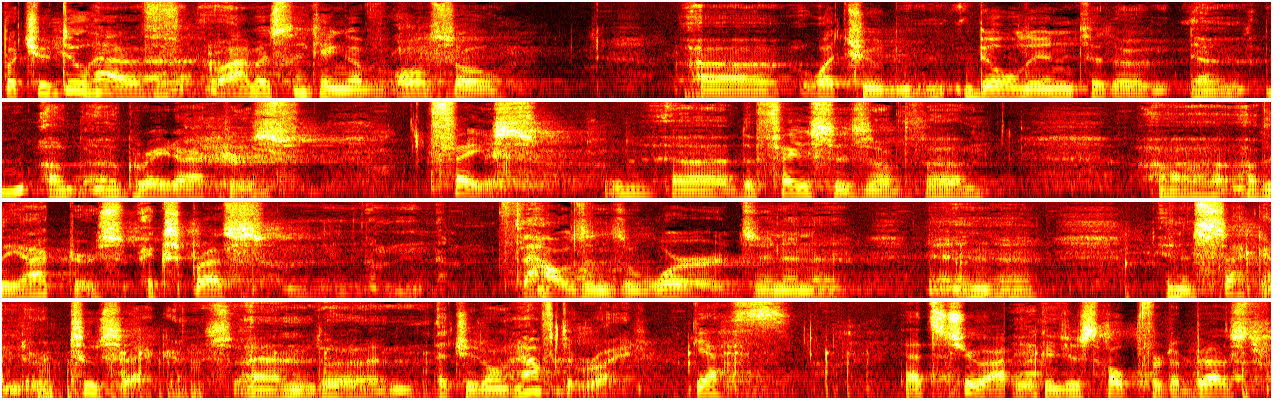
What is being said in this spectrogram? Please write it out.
But you do have, I was thinking of also uh, what you build into the, uh, a, a, great actor's face. Mm. the faces of um, uh, of the actors express thousands of words in, in, a, in, a, in a second or two seconds, and uh, that you don't have to write. Yes. That's true. You can just hope for the best.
